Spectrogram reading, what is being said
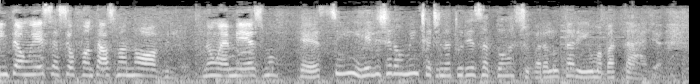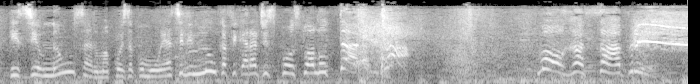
Então esse é seu fantasma nobre, não é mesmo? É sim, ele geralmente é de natureza dócil para lutar em uma batalha. E se eu não usar uma coisa como essa, ele nunca ficará disposto a lutar. Ah! Morra, Sabre!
